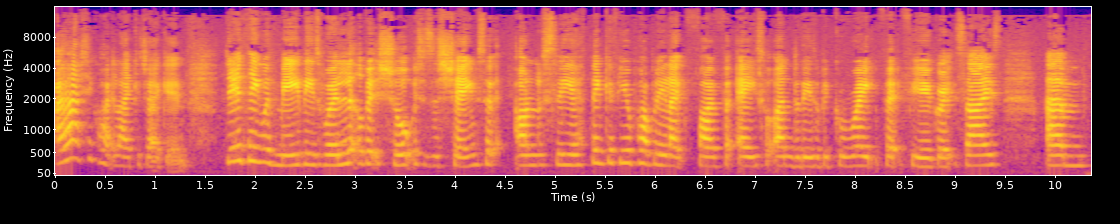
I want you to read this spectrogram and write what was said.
I actually quite like a jegging. The only thing with me, these were a little bit short, which is a shame. So honestly, I think if you're probably like five foot eight or under, these would be great fit for you, great size. Um,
